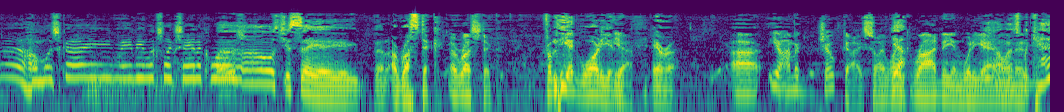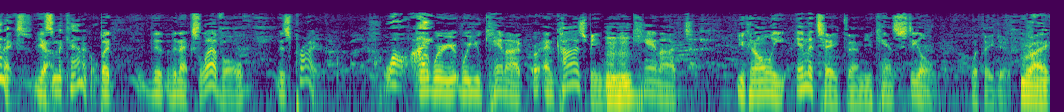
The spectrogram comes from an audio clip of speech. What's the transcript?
uh, homeless guy. Maybe looks like Santa Claus. well, let's just say a, a rustic a rustic. from the Edwardian Yeah. era. You know, I'm a joke guy, so I like Yeah. Rodney and Woody Yeah, Allen. that's and, mechanics. Yeah. it's mechanical. But the the next level is Pryor. well, where, I where you where you cannot, and Cosby, where you Mm-hmm. cannot, you can only imitate them. You can't steal what they do. right.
